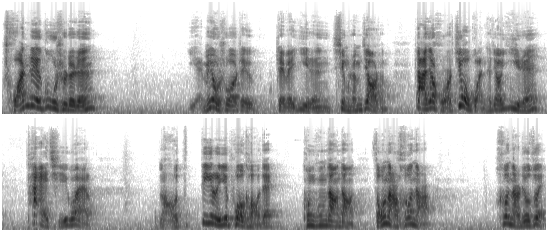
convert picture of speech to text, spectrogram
传这故事的人，也没有说这这位艺人姓什么叫什么。大家伙就管他叫艺人，太奇怪了，老提了一破口袋，空空荡荡，走哪儿喝哪儿，喝哪儿就醉，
